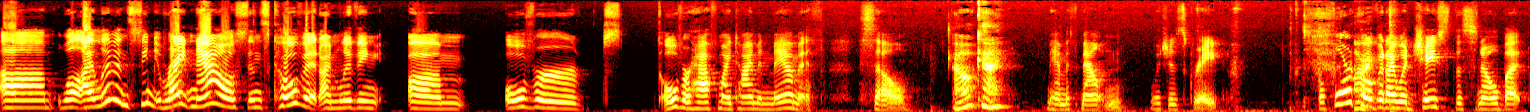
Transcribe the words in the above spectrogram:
Um, well, I live in Simi right now. Since COVID, I'm living um, over over half my time in Mammoth. So, okay, Mammoth Mountain, which is great. Before All COVID, right. I would chase the snow, but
